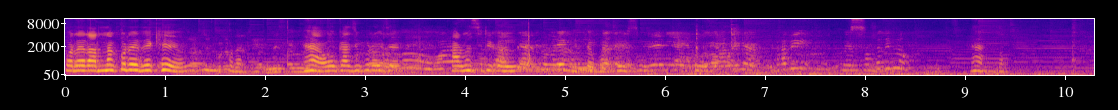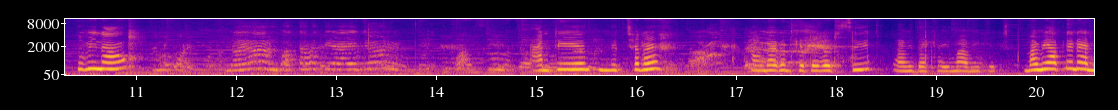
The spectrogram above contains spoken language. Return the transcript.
পরে রান্না করে রেখে হ্যাঁ ও গাজীপুর ওই যে ফার্মাসিউটিক্যাল হ্যাঁ। তুমি নাও। নয়ন ভর্তাভাতির আয়োজন। আন্টি নিচ্ছে না। আমরা এখন খেতে পারছি আমি দেখাই মামিকে মামি আপনি নেন।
